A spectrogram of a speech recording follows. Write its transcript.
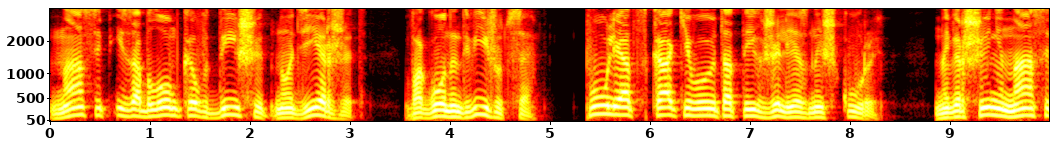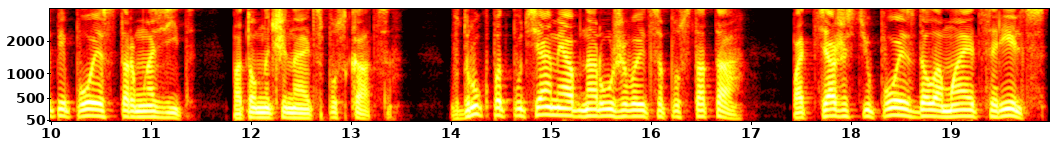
Насыпь из обломков дышит, но держит. Вагоны движутся. Пули отскакивают от их железной шкуры. На вершине насыпи поезд тормозит, потом начинает спускаться. Вдруг под путями обнаруживается пустота. Под тяжестью поезда ломается рельс,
